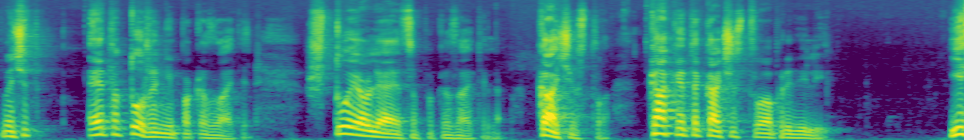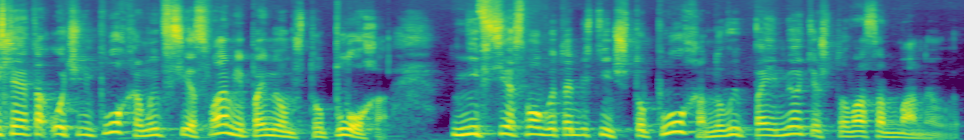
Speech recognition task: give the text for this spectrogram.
Значит, это тоже не показатель. Что является показателем? Качество. Как это качество определить? Если это очень плохо, мы все с вами поймем, что плохо. Не все смогут объяснить, что плохо, но вы поймете, что вас обманывают.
